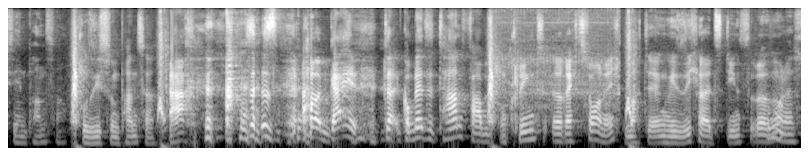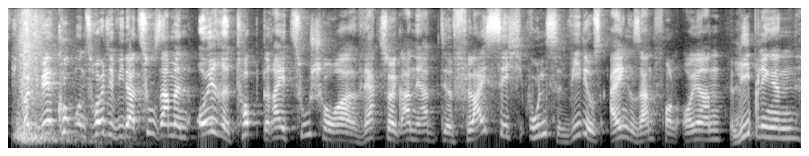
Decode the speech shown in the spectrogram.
Ich sehe einen Panzer. Wo siehst du einen Panzer? Ach, das ist aber geil. Ta komplette Tarnfarbe und klingt äh, recht zornig. Macht der irgendwie Sicherheitsdienst oder so? und wir gucken uns heute wieder zusammen eure Top 3 Zuschauer-Werkzeuge an. Ihr habt äh, fleißig uns Videos eingesandt von euren Lieblingen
